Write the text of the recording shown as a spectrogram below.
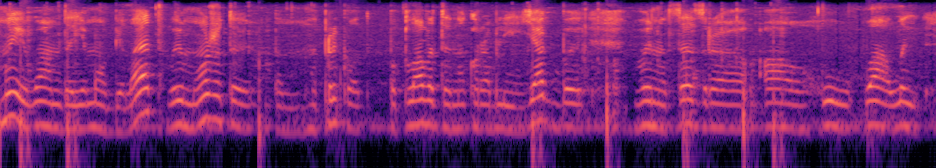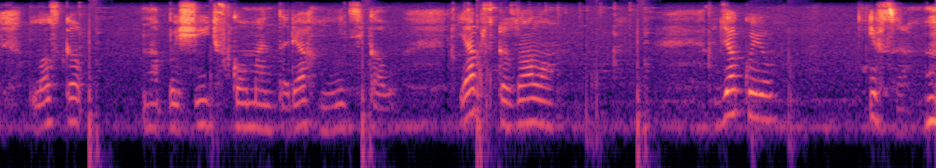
ми вам даємо білет, ви можете, там, наприклад, поплавати на кораблі. Як би ви на це зреагували? Будь ласка, напишіть в коментарях, мені цікаво. Я б сказала дякую і все.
